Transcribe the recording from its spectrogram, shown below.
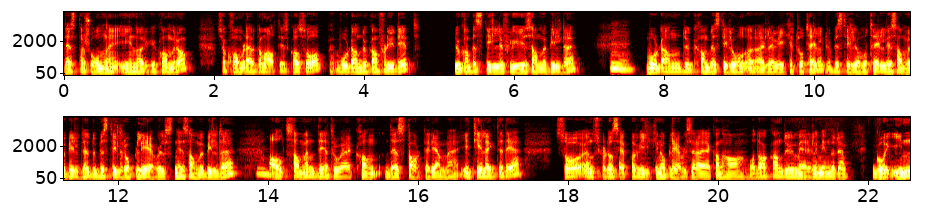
destinasjonene i Norge kommer opp, så kommer det automatisk også opp hvordan du kan fly dit. Du kan bestille fly i samme bilde. Mm. Hvordan du kan bestille, eller Hvilket hotell. Du bestiller hotell i samme bilde. Du bestiller opplevelsene i samme bilde. Mm. Alt sammen, det tror jeg kan, det starter hjemme. I tillegg til det så ønsker du å se på hvilke opplevelser jeg kan ha. Og da kan du mer eller mindre gå inn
